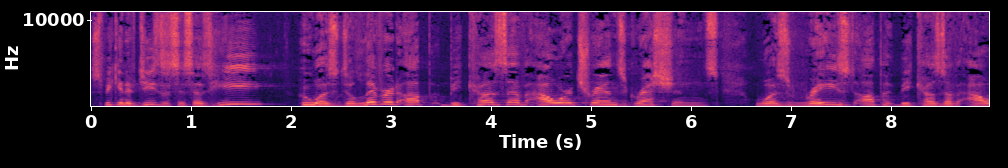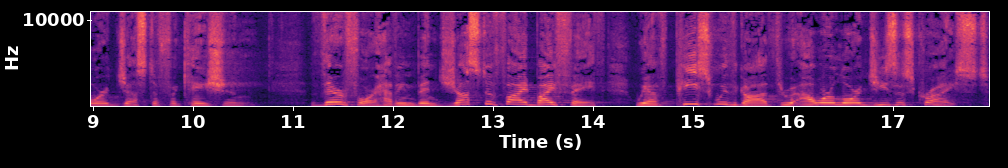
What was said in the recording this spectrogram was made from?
Speaking of Jesus, it says, He who was delivered up because of our transgressions, was raised up because of our justification. Therefore, having been justified by faith, we have peace with God through our Lord Jesus Christ.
